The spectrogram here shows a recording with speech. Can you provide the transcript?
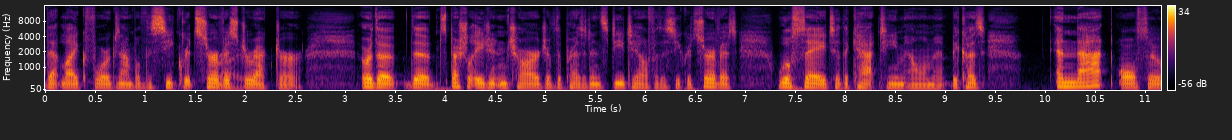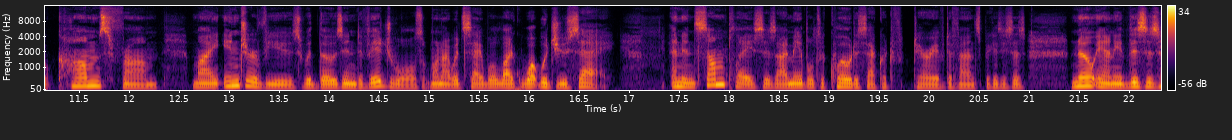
that, like, for example, the Secret Service director or the, the special agent in charge of the president's detail for the Secret Service will say to the cat team element because and that also comes from my interviews with those individuals when I would say, well, like, what would you say? And in some places, I'm able to quote a Secretary of Defense because he says, No, Annie, this is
